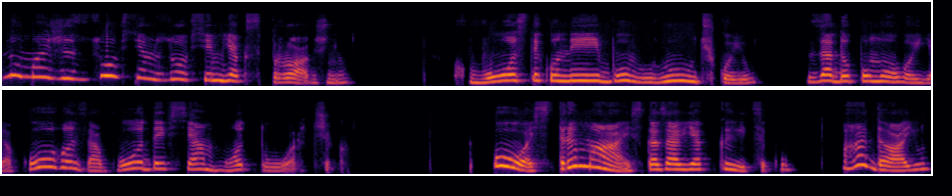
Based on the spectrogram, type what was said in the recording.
ну майже зовсім зовсім як справжню. Хвостик у неї був ручкою, за допомогою якого заводився моторчик. Ось, тримай, сказав я кицику. Гадаю,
